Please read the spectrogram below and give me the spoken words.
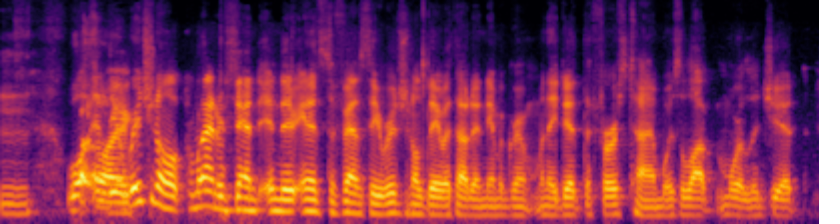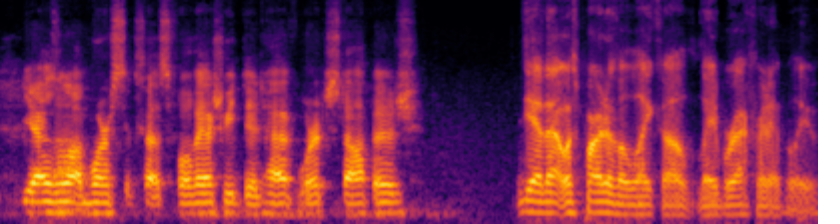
Well, and the Like- original, from what I understand, in, the, in its defense, the original Day Without an Immigrant, when they did it the first time, was a lot more legit. Yeah, it was a Um, lot more successful. They actually did have work stoppage. Yeah, that was part of a like a labor effort, I believe.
